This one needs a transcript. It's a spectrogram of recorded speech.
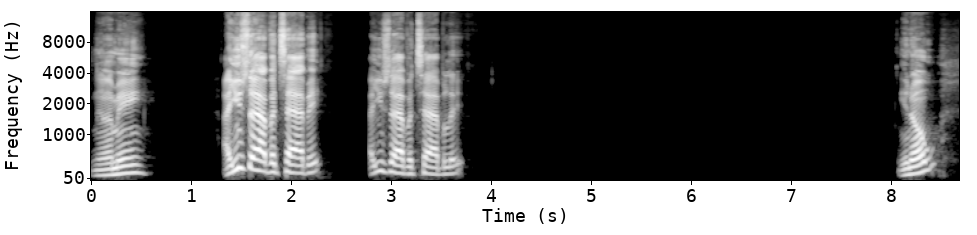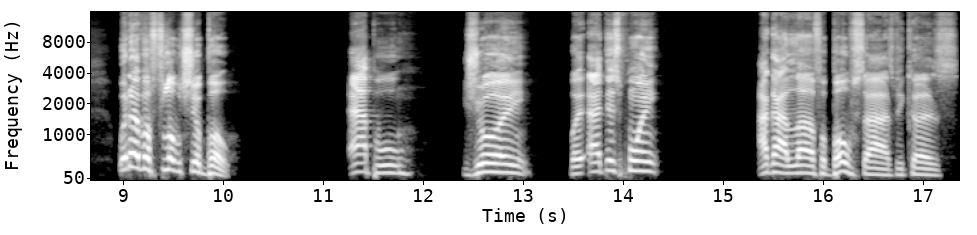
You know what I mean? I used to have a tablet. I used to have a tablet. You know, whatever floats your boat. Apple, Droid, but at this point, I got love for both sides because,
